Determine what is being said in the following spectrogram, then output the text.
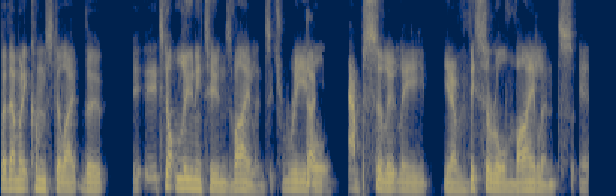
but then when it comes to like the it's not Looney Tunes violence. It's real, absolutely you know visceral violence, and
